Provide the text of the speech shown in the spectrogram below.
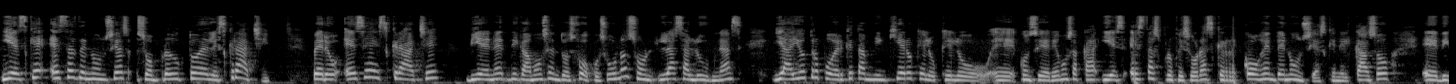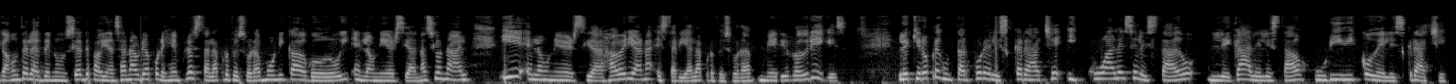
Y es que estas denuncias son producto del escrache, pero ese escrache viene, digamos, en dos focos. Uno son las alumnas y hay otro poder que también quiero que lo que lo eh, consideremos acá y es estas profesoras que recogen denuncias, que en el caso, eh, digamos, de las denuncias de Fabián Sanabria, por ejemplo, está la profesora Mónica Godoy en la Universidad Nacional y en la Universidad Javeriana estaría la profesora Mary Rodríguez. Le quiero preguntar por el escrache y cuál es el estado legal, el estado jurídico del escrache.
